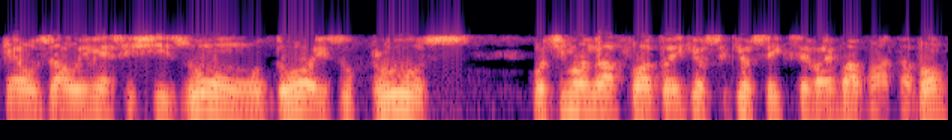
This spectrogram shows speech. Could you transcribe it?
quer usar o MSX1, o 2, o Plus. Vou te mandar a foto aí que eu, que eu sei que você vai babar, tá bom?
